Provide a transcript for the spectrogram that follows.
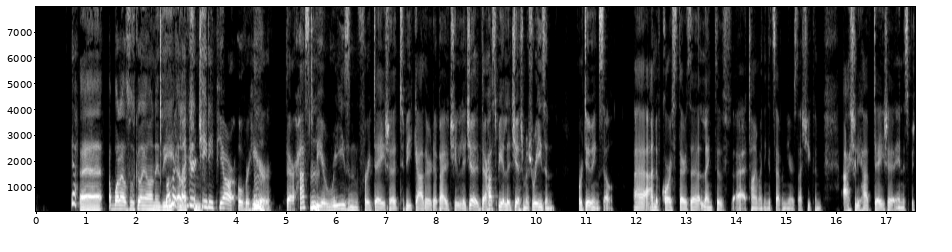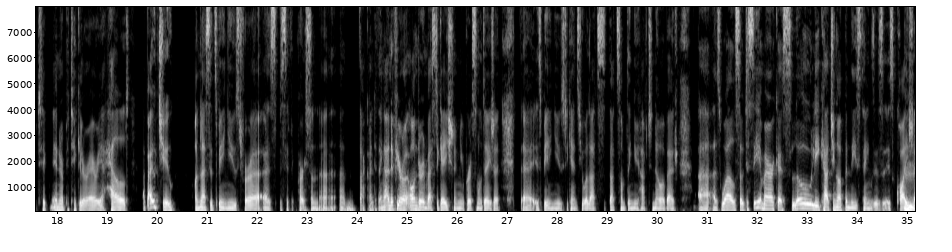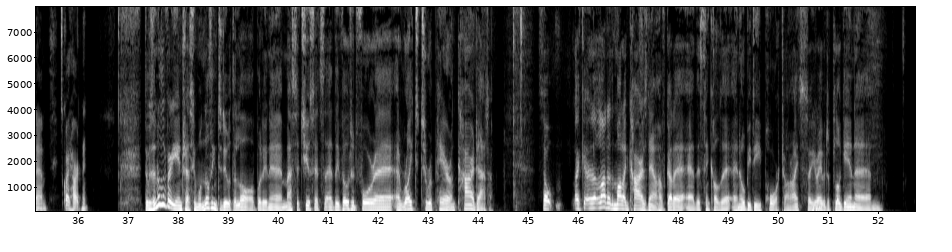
Yeah. Uh, what else was going on in the well, like election? Under GDPR over here. Hmm there has to mm. be hmm. a reason for data to be gathered about you. Legi- there has to be a legitimate reason for doing so. Uh, and of course, there's a length of uh, time, I think it's seven years, that you can actually have data in a, partic- in a particular area held about you unless it's being used for a, a specific person uh, and that kind of thing. And if you're under investigation and your personal data uh, is being used against you, well, that's that's something you have to know about uh, as well. So to see America slowly catching up in these things is is quite mm. um, it's quite heartening. There was another very interesting one, nothing to do with the law, but in uh, Massachusetts, uh, they voted for a right to repair on car data. So like a lot of the modern cars now have got a, this thing called a, an OBD port. All right, so you're mm-hmm. able to plug in um,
